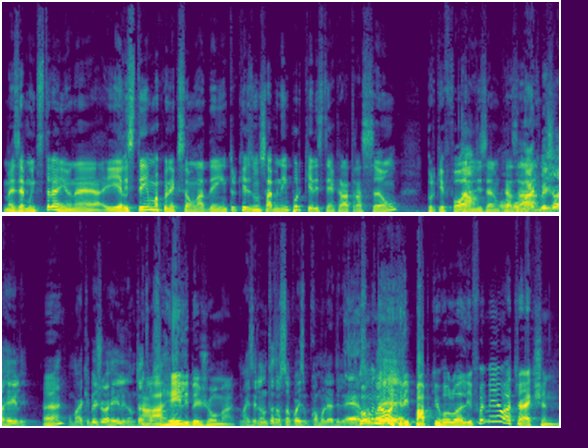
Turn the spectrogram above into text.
Mas é muito estranho, né? E eles têm uma conexão lá dentro que eles não sabem nem por que eles têm aquela atração porque fora não, eles eram o, casados. O Mark beijou a Hayley. Hã? O Mark beijou a Hayley, ele não tem atração. Não, a Hayley beijou o Mark. Mas ele não tem atração com a, com a mulher dele. É, Como não? É. Aquele papo que rolou ali foi meio attraction.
